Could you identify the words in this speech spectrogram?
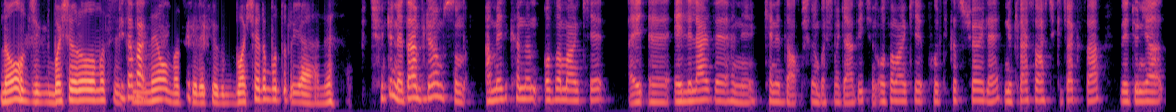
Ne olacak? Başarı olması için bak ne olması gerekiyor? Başarı budur yani. Çünkü neden biliyor musun? Amerika'nın o zamanki 50'ler ve hani Kennedy 60'ların başına geldiği için o zamanki politikası şöyle nükleer savaş çıkacaksa ve dünya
